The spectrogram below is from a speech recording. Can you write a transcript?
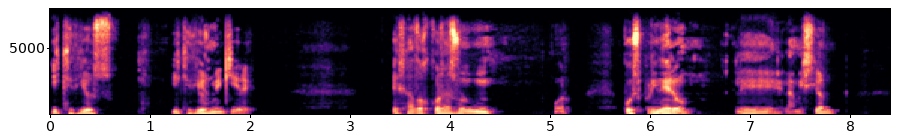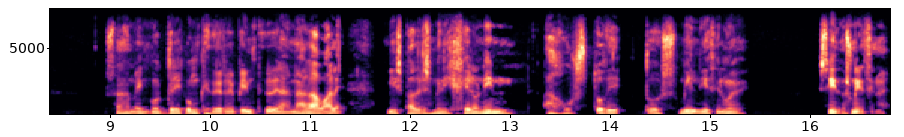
y que Dios, y que Dios me quiere. Esas dos cosas son, bueno, pues primero la misión. O sea, me encontré con que de repente, de la nada, ¿vale? Mis padres me dijeron en agosto de 2019. Sí, 2019.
